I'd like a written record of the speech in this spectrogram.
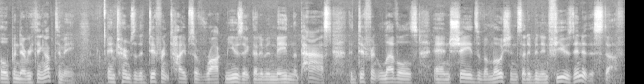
opened everything up to me in terms of the different types of rock music that had been made in the past, the different levels and shades of emotions that had been infused into this stuff.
